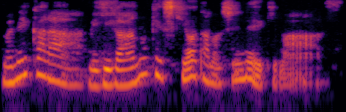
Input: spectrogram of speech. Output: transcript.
胸から右側の景色を楽しんでいきます。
